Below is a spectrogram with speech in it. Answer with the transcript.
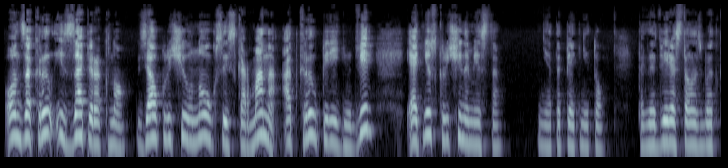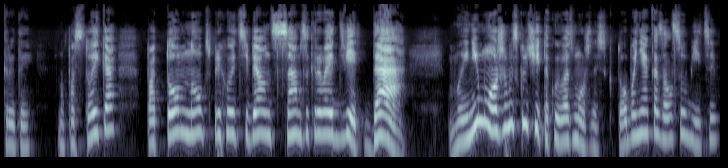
он закрыл и запер окно, взял ключи у Ноукса из кармана, открыл переднюю дверь и отнес ключи на место. Нет, опять не то. Тогда дверь осталась бы открытой. Но постой-ка, потом Нокс приходит в себя, он сам закрывает дверь. Да, мы не можем исключить такую возможность, кто бы ни оказался убийцей.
